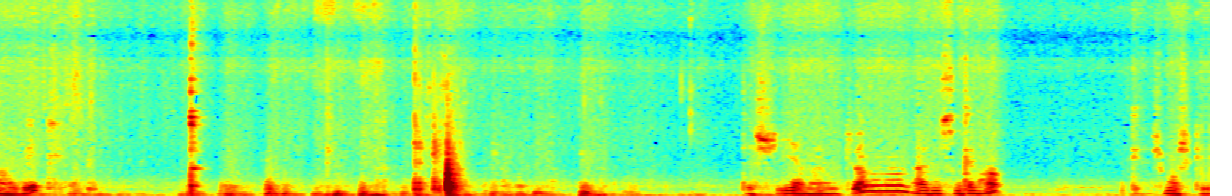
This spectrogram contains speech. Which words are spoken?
هاهيك تشيه معوجه نعاود نسقمها. مكاينش مشكل.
